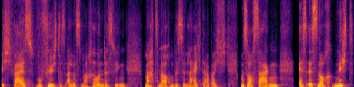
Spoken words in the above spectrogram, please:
ich weiß, wofür ich das alles mache und deswegen macht es mir auch ein bisschen leichter. Aber ich muss auch sagen, es ist noch nicht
